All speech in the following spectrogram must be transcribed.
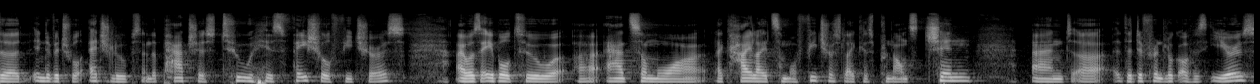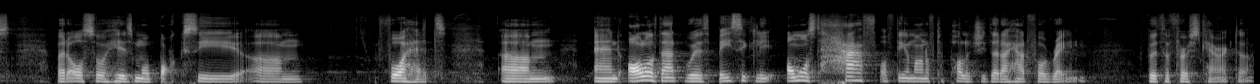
the individual edge loops and the patches to his facial features, I was able to uh, add some more, like highlight some more features like his pronounced chin and uh, the different look of his ears, but also his more boxy um, forehead. Um, and all of that with basically almost half of the amount of topology that I had for Rain with the first character.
